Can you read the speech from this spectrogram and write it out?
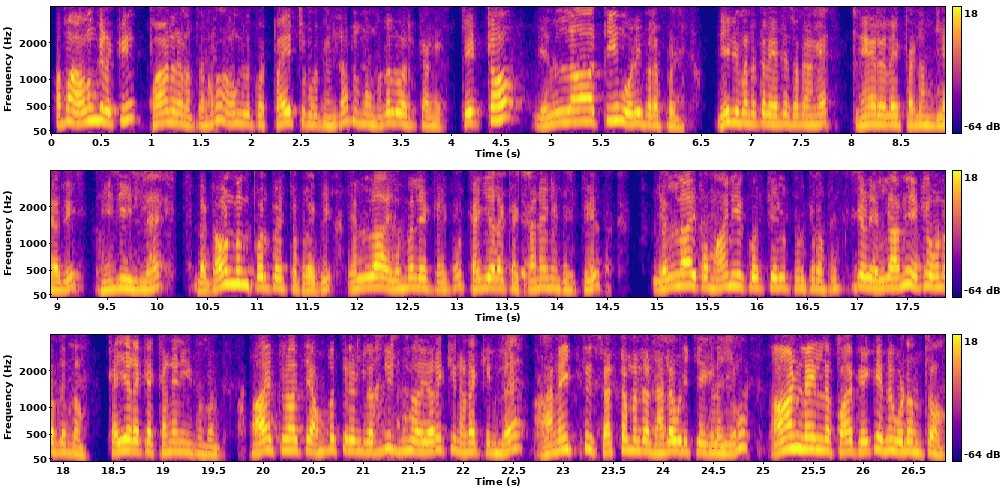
அப்போ அவங்களுக்கு பாடம் நடத்தணும். அவங்களுக்கு ஒரு பயிற்சி கொடுக்கணும் நம்ம முதல்வர் இருக்காங்க. திட்டம் எல்லாத்தையும் ஒளிபரப்பணும். நீதிமன்றத்தில் என்ன சொன்னாங்க? நேரலை பண்ண முடியாது. நிதி இல்லை. இந்த கவர்மெண்ட் பொறுப்பேற்ற பிறகு எல்லா எம்எல்ஏக்களுக்கும் கையடக்க கணனி கொடுத்து எல்லா இப்ப மானிய கோரிக்கைகள் கொடுக்கிற புக்குகள் எல்லாமே எங்க கொண்டு வந்துருந்தோம் கையடக்க கண்ணணி கொண்டு ஆயிரத்தி தொள்ளாயிரத்தி ஐம்பத்தி ரெண்டுல இருந்து இன்னும் வரைக்கும் நடக்கின்ற அனைத்து சட்டமன்ற நடவடிக்கைகளையும் ஆன்லைன்ல பாக்க என்ன கொண்டு வந்துட்டோம்?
